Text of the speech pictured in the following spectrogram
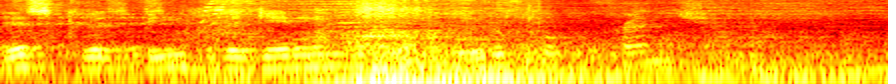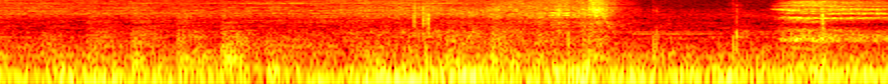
this could be the beginning of a beautiful friendship. Oh,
